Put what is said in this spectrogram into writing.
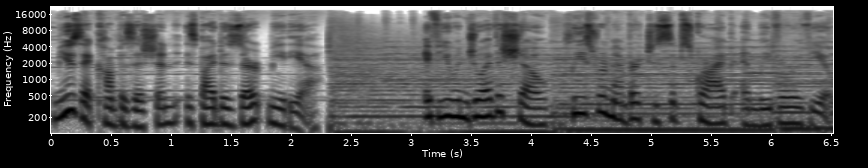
Music composition is by Dessert Media. If you enjoy the show, please remember to subscribe and leave a review.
